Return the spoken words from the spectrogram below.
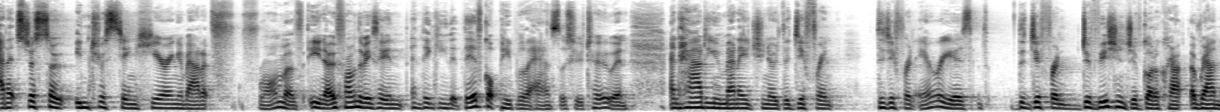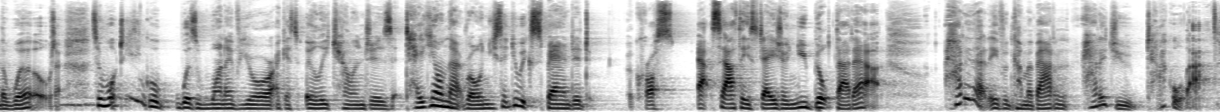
and it's just so interesting hearing about it from of you know from the VC and, and thinking that they've got people to answer to too, and and how do you manage you know the different the different areas, the different divisions you've got around the world. So, what do you think was one of your I guess early challenges taking on that role? And you said you expanded across Southeast Asia and you built that out. How did that even come about, and how did you tackle that?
